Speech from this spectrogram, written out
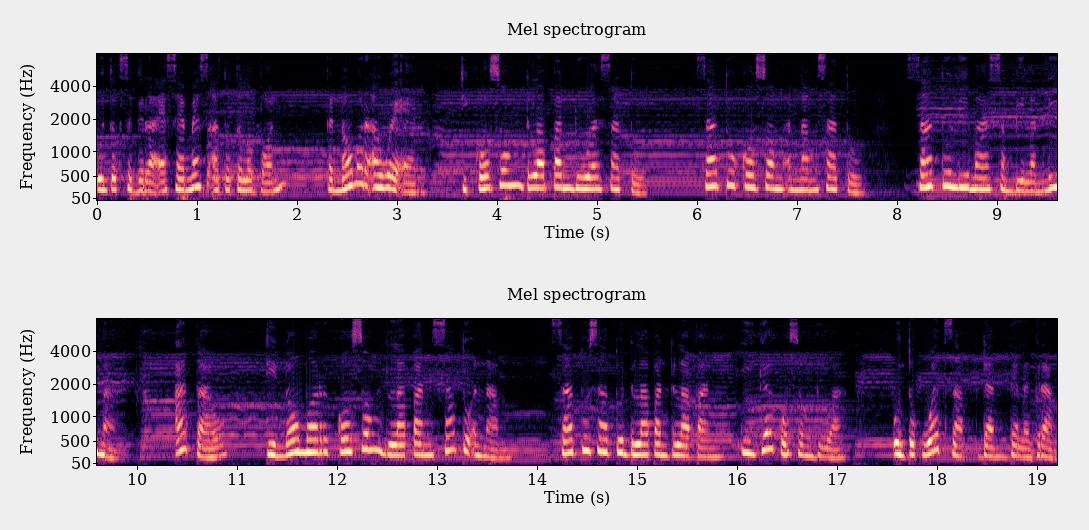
untuk segera SMS atau telepon ke nomor AWR di 0821 1061 1595 atau di nomor 0816 1188 302 untuk WhatsApp dan Telegram.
